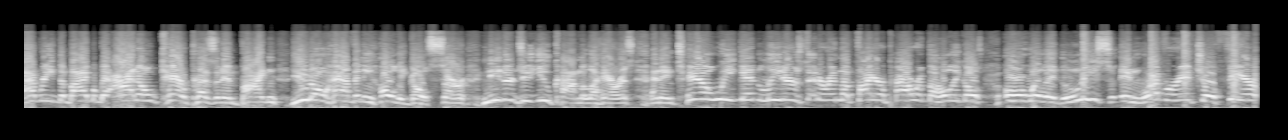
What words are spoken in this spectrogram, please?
I read the Bible, but I don't care, President Biden. You don't have any Holy Ghost, sir. Neither do you, Kamala Harris. And until we get leaders that are in the firepower of the Holy Ghost, or will at least in reverential fear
